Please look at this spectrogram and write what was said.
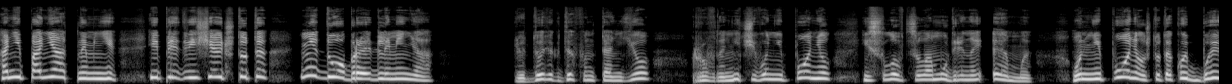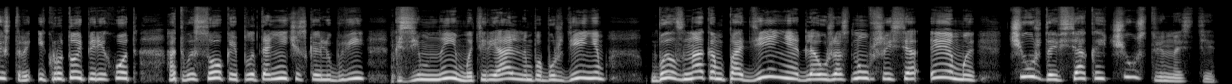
Они понятны мне и предвещают что-то недоброе для меня. Людовик де Фонтанье ровно ничего не понял из слов целомудренной Эммы. Он не понял, что такой быстрый и крутой переход от высокой платонической любви к земным материальным побуждениям был знаком падения для ужаснувшейся Эммы, чуждой всякой чувственности.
